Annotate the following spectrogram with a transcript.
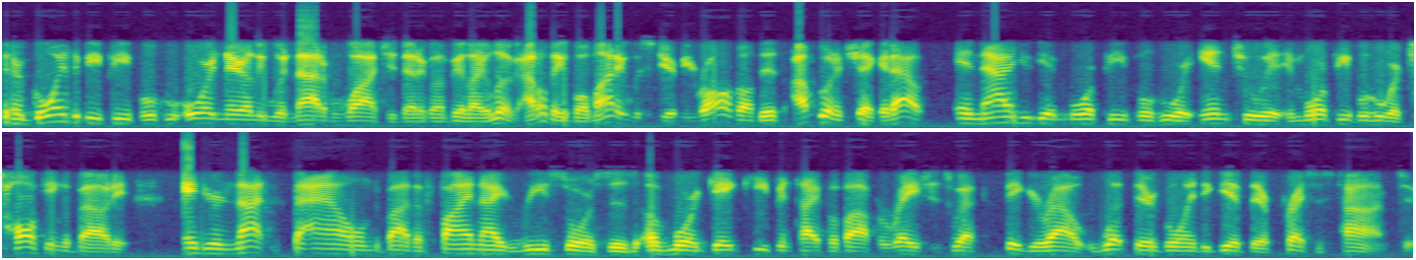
there are going to be people who ordinarily would not have watched it that are going to be like, look, I don't think Bomani would steer me wrong on this. I'm going to check it out. And now you get more people who are into it and more people who are talking about it and you're not bound by the finite resources of more gatekeeping type of operations who have to figure out what they're going to give their precious time to.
